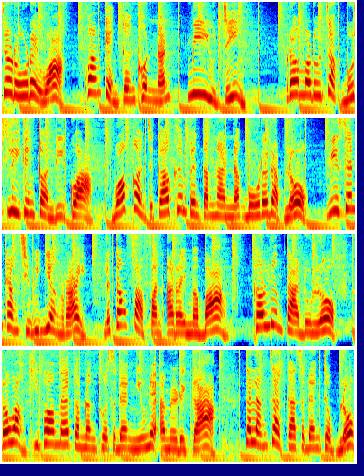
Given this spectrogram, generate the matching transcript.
จะรู้เลยว่าความเก่งเกินคนนั้นมีอยู่จริง เรามารู้จักบูสลีกันก่อนดีกว่า ว่าก่อนจะก้าวขึ้นเป็นตำนานนักบูระดับโลก มีเส้นทางชีวิตอย่างไร และต้องฝ่าฟันอะไรมาบ้าง เขาลืมตาดูโลก ระหว่างที่พ่อแม่กำลังทัวร์แสดงนิ้วในอเมริกา แต่หลังจากการแสดงจบลง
